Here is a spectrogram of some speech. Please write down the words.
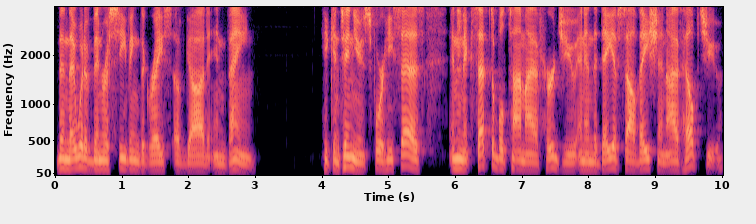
then they would have been receiving the grace of God in vain. He continues, For he says, In an acceptable time I have heard you, and in the day of salvation I have helped you.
